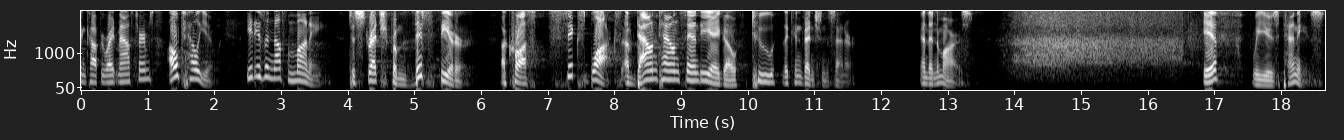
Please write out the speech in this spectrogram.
in copyright math terms? I'll tell you. It is enough money to stretch from this theater across six blocks of downtown San Diego to the convention center, and then to Mars. if we use pennies.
